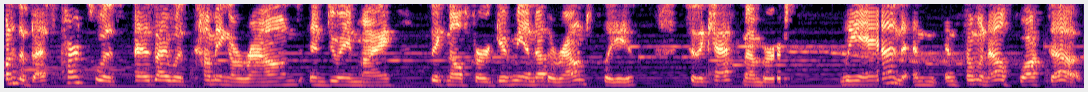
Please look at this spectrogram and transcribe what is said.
one of the best parts was as I was coming around and doing my signal for give me another round, please, to the cast members, Leanne and, and someone else walked up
